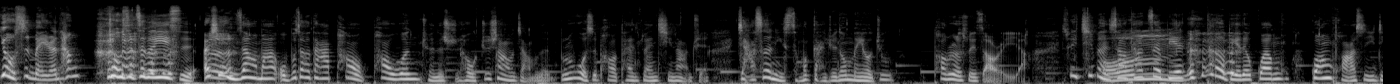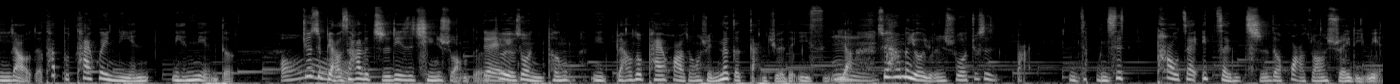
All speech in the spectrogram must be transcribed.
又是美人汤，就是这个意思。而且你知道吗？我不知道大家泡泡温泉的时候，就像我讲的，如果是泡碳酸氢钠泉，假设你什么感觉都没有，就泡热水澡而已啊。所以基本上它这边特别的光光滑是一定要的，它不太会黏黏黏的。哦，就是表示它的质地是清爽的，对，就有时候你喷你，比方说拍化妆水那个感觉的意思一样，嗯、所以他们有有人说，就是把你你是泡在一整池的化妆水里面，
